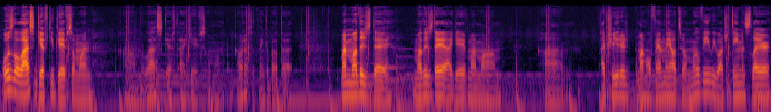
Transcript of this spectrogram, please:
What was the last gift you gave someone? Um, the last gift I gave someone. I would have to think about that. My Mother's Day. Mother's Day, I gave my mom. Um, I treated my whole family out to a movie. We watched Demon Slayer,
